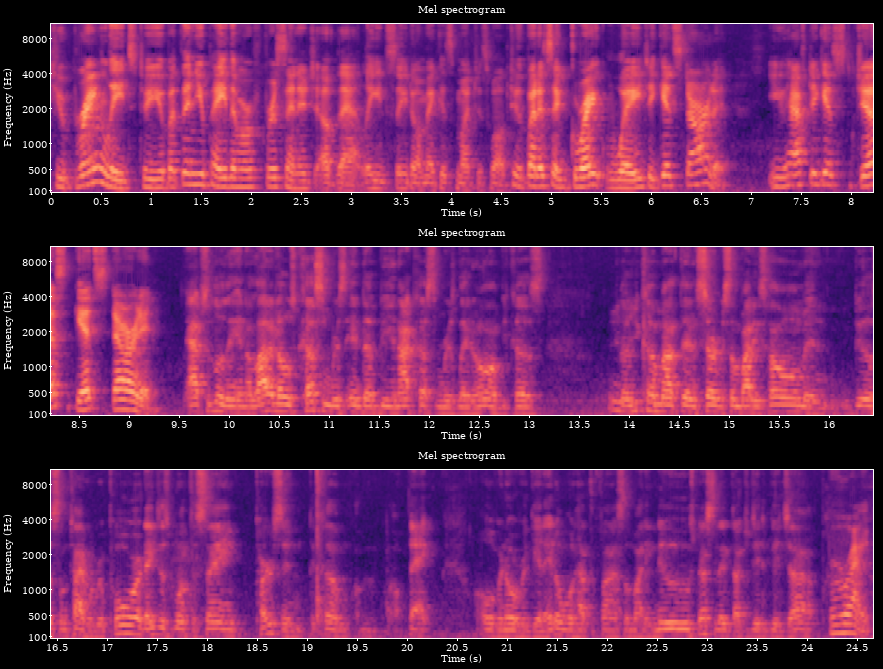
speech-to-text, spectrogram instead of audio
to bring leads to you, but then you pay them a percentage of that lead, so you don't make as much as well too. But it's a great way to get started. You have to get just get started. Absolutely, and a lot of those customers end up being our customers later on because you know you come out there and service somebody's home and build some type of rapport. They just want the same person to come back over and over again. They don't want to have to find somebody new, especially they thought you did a good job. Right.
